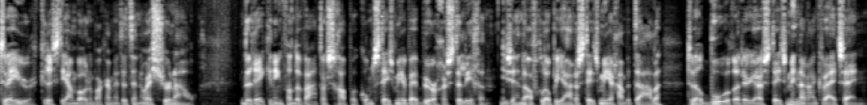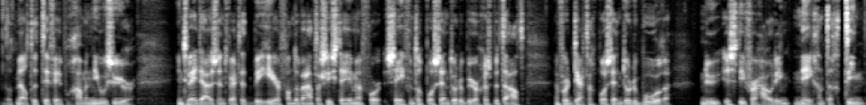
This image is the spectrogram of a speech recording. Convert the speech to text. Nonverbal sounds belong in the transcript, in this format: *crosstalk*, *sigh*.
Twee uur, Christian Bonenbakker met het NOS Journaal. De rekening van de waterschappen komt steeds meer bij burgers te liggen. Die zijn de afgelopen jaren steeds meer gaan betalen... terwijl boeren er juist steeds minder aan kwijt zijn. Dat meldt het tv-programma Nieuwsuur. In 2000 werd het beheer van de watersystemen... voor 70% door de burgers betaald en voor 30% door de boeren. Nu is die verhouding 90-10.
